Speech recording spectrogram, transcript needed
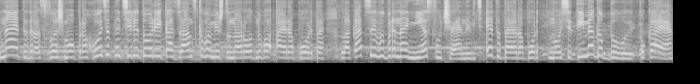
На этот раз флешмоб проходит на территории Казанского международного аэропорта. Локация выбрана не случайно, ведь этот аэропорт носит имя Габдулы Тукая.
